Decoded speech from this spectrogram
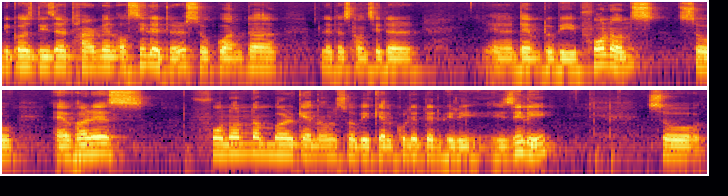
because these are thermal oscillators so quanta let us consider uh, them to be phonons. So average phonon number can also be calculated very easily. So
